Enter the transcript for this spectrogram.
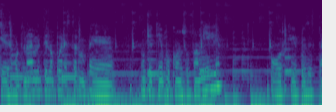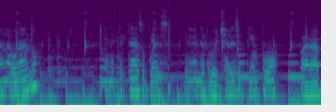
desafortunadamente no pueden estar eh, mucho tiempo con su familia porque pues están laborando. En este caso pues deben de aprovechar ese tiempo para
